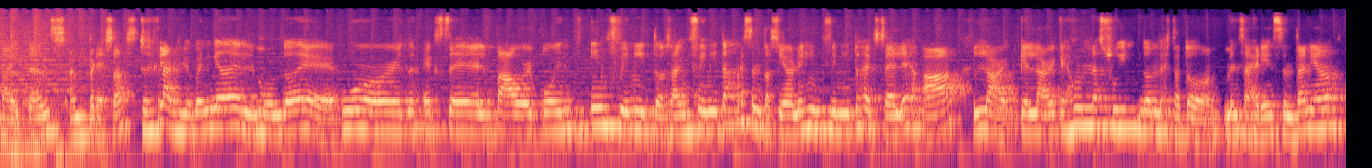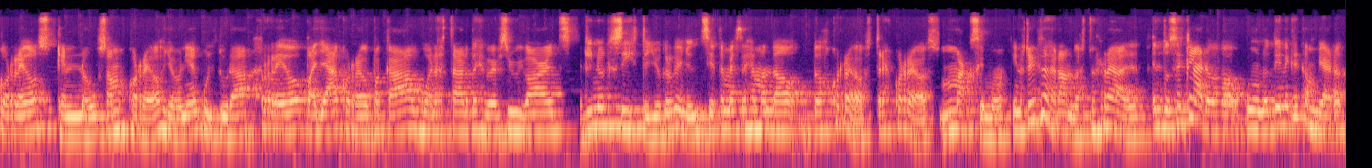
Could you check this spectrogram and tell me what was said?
ByteDance a empresas. Entonces, claro, yo venía del mundo de Word, Excel, PowerPoint, infinito, o sea, infinito infinitas presentaciones, infinitos Exceles a Lark, que Lark es una suite donde está todo. Mensajería instantánea, correos, que no usamos correos. Yo venía de cultura, correo para allá, correo para acá, buenas tardes, best regards. Aquí no existe. Yo creo que yo en siete meses he mandado dos correos, tres correos máximo. Y no estoy exagerando, esto es real. Entonces, claro, uno tiene que cambiar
